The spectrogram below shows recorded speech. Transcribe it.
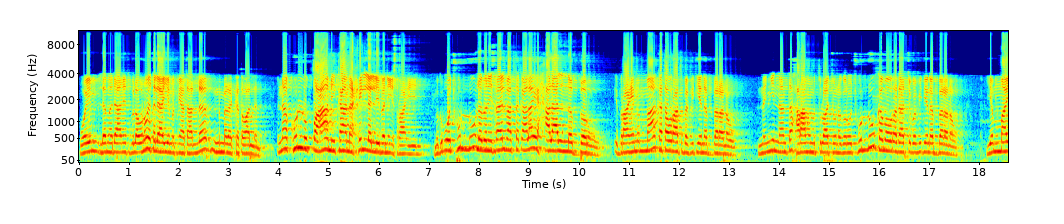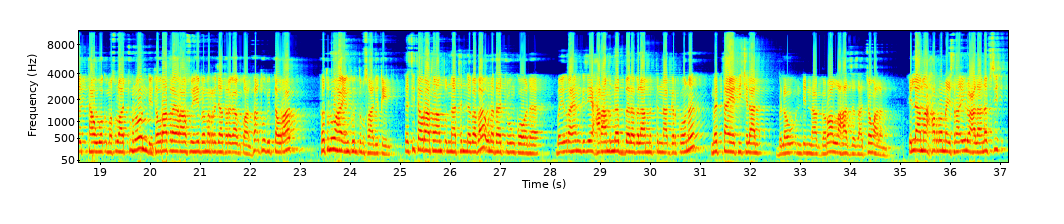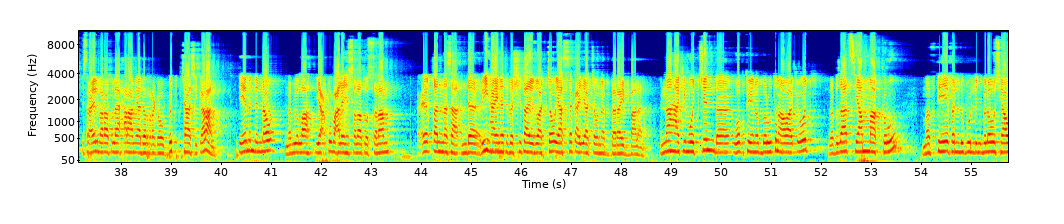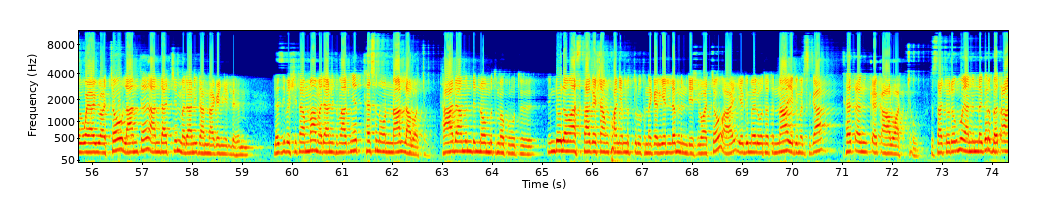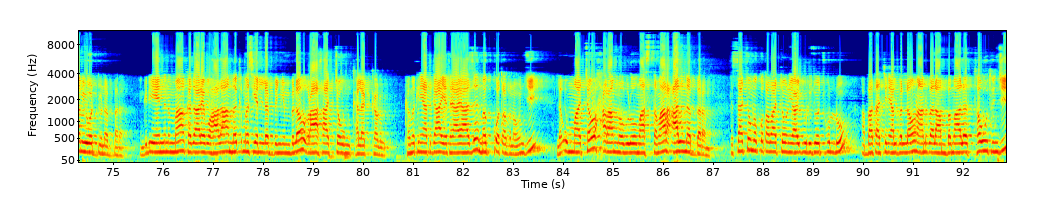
ወይም ለመድኃኒት ብለው ነው። የተለያየ ምክንያት አለ እንመለከተዋለን። እና ኩሉ ጣዓሚ ካነ ሒለን ሊበኒ እስራኤል ምግቦች ሁሉ ለበኒ እስራኤል በአጠቃላይ ሐላል ነበሩ። ኢብራሂምማ ከተውራት በፊት የነበረ ነው። እነኚህ እናንተ ሐራም የምትሏቸው ነገሮች ሁሉ ከመውረዳቸው በፊት የነበረ ነው። የማይታወቅ መስሏችሁ ነው እንዴ? ተውራት ላይ ራሱ ይሄ በመረጃ ተረጋግጧል። ፈእቱ ቢተውራት ፈትሉሃ ኢንኩንቱም ሳዲቂን። እስቲ ተውራቱን አምጡና ትነበባ እውነታችሁን ከሆነ በኢብራሂም ጊዜ ሐራም ነበረ ብላ የምትናገር ከሆነ መታየት ይችላል ብለው እንዲናገሩ አላህ አዘዛቸው ማለት ነው። ኢላ ማ ሐረመ እስራኤሉ አላ ነፍሲህ እስራኤል በራሱ ላይ ሐራም ያደረገው ብቻ ሲቀር አለ። ይሄ ምንድን ነው ነቢዩላህ ያዕቁብ አለህ ሰላቱ ወሰላም ዒርቀነሳ እንደ ሪህ አይነት በሽታ ይዟቸው ያሰቃያቸው ነበረ ይባላል። እና ሐኪሞችን በወቅቱ የነበሩትን አዋቂዎች በብዛት ሲያማክሩ መፍትሄ ፈልጉልኝ ብለው ሲያወያዩቸው ለአንተ አንዳችም መድኃኒት አናገኝልህም። ለዚህ በሽታማ መድኃኒት ማግኘት ተስኖናል አሏቸው። ታዳ ምንድን ነው የምትመክሩት? እንዲሁ ለማስታገሻ እንኳን የምትሉት ነገር የለም እንዴ ሲሏቸው አይ የግመል ወተትና የግመል ስጋ ተጠንቀቅ አሏቸው። እሳቸው ደግሞ ያንን ነገር በጣም ይወዱ ነበረ። እንግዲህ ይህንንማ ከዛሬ በኋላ መቅመስ የለብኝም ብለው ራሳቸውን ከለከሉ። ከምክንያት ጋር የተያያዘ መቆጠብ ነው እንጂ ለኡማቸው ሐራም ነው ብሎ ማስተማር አልነበረም እሳቸው መቆጠባቸውን ያዩ ልጆች ሁሉ አባታችን ያልበላውን አንበላም በማለት ተዉት እንጂ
